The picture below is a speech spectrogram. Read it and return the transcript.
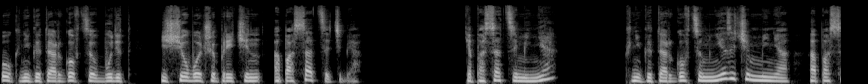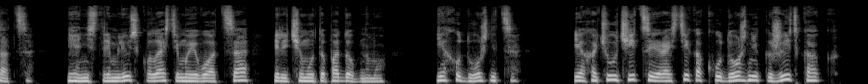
у книготорговцев будет еще больше причин опасаться тебя. Опасаться меня? Книготорговцам незачем меня опасаться. Я не стремлюсь к власти моего отца или чему-то подобному. Я художница. Я хочу учиться и расти как художник, жить как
